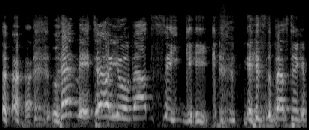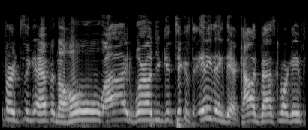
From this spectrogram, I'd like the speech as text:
Let me tell you about SeatGeek. It's the best ticket purchasing app in the whole wide world. You can get tickets to anything there college basketball games,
